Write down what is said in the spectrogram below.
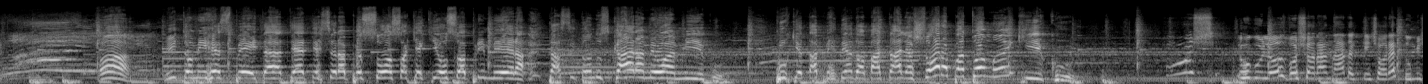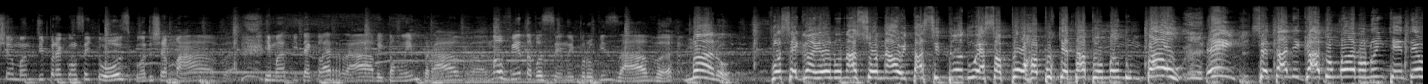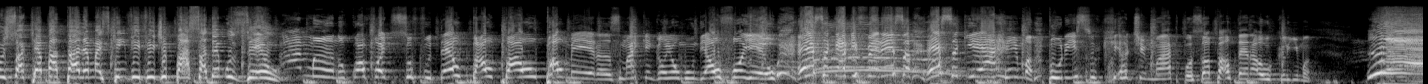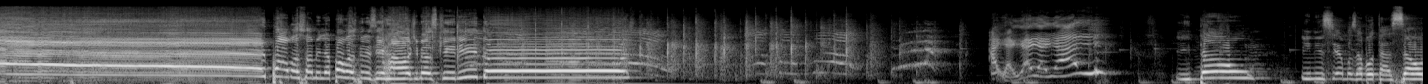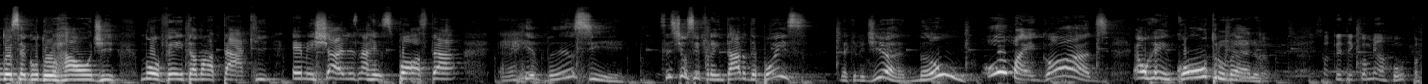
Ah, então me respeita, até a terceira pessoa, só que aqui eu sou a primeira. Tá citando os caras, meu amigo. Porque tá perdendo a batalha, chora pra tua mãe, Kiko. Oxe, orgulhoso, vou chorar nada. Quem chora é tu me chamando de preconceituoso quando chamava. Rima te declarava, então lembrava. 90 você não improvisava. Mano, você ganhou no Nacional e tá citando essa porra porque tá tomando um pau? Hein? Cê tá ligado, mano? Não entendeu? Isso aqui é batalha, mas quem vive de passado é museu. Ah, mano, qual foi que se fudeu? Pau, pau, Palmeiras. Mas quem ganhou o Mundial foi eu. Essa que é a diferença, essa que é a rima. Por isso que eu te mato, pô, só pra alterar o clima. Yeah! Palmas, família, palmas pra esse round, meus queridos! Ai, ai, ai, ai, ai! Então, iniciamos a votação do segundo round. 90 no ataque, M. Charles na resposta. É revanche. Vocês tinham se enfrentado depois daquele dia? Não? Oh my god! É um reencontro, velho. Só criticou minha roupa.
